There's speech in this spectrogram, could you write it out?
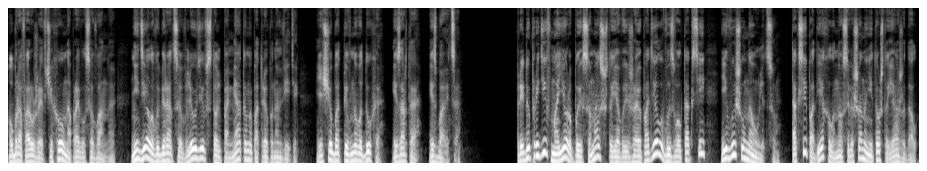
Убрав оружие в чехол, направился в ванную. Не дело выбираться в люди в столь помятом и потрепанном виде. Еще бы от пивного духа изо рта избавиться. Предупредив майора по СМС, что я выезжаю по делу, вызвал такси и вышел на улицу. Такси подъехало, но совершенно не то, что я ожидал.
